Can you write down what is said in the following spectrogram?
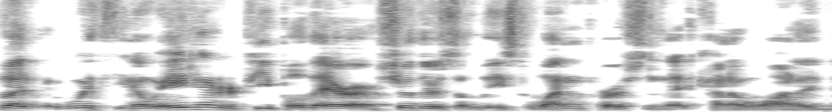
But with you know 800 people there, I'm sure there's at least one person that kind of wanted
